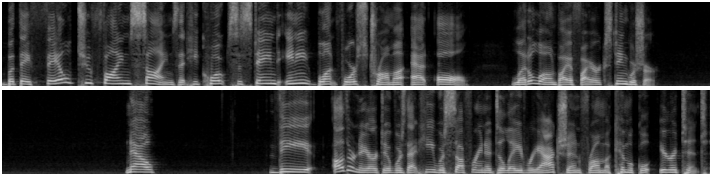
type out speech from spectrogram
but they failed to find signs that he, quote, sustained any blunt force trauma at all, let alone by a fire extinguisher. Now, the other narrative was that he was suffering a delayed reaction from a chemical irritant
